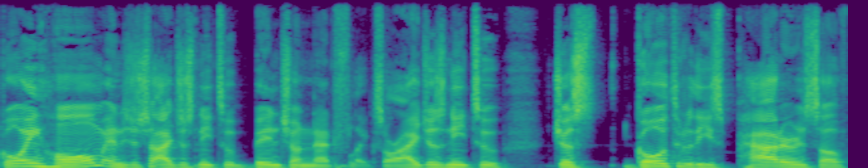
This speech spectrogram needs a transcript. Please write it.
Going home and just I just need to binge on Netflix or I just need to just go through these patterns of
